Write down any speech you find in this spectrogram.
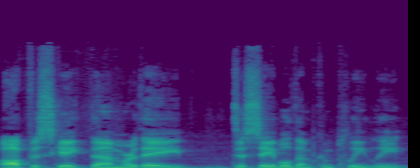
obfuscate them or they disable them completely.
